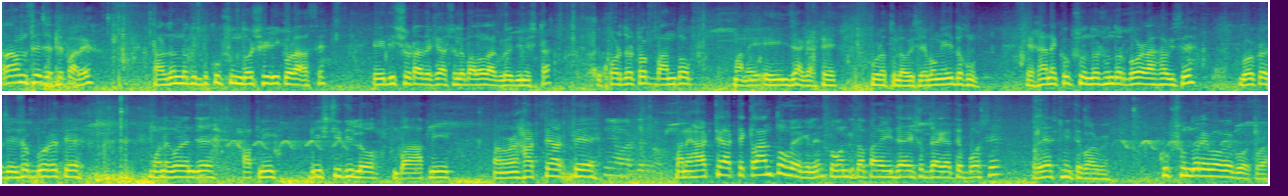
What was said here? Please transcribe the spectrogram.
আরামসে যেতে পারে তার জন্য কিন্তু খুব সুন্দর সিঁড়ি করা আছে। এই দৃশ্যটা দেখে আসলে ভালো লাগল এই জিনিসটা। তো পর্যটক বান্ধব মানে এই জায়গাতে গড়ে তোলা হয়েছে। এবং এই দেখুন, এখানে খুব সুন্দর সুন্দর গড়ে রাখা হয়েছে। গড় করা হয়েছে। এইসব গড়েতে মনে করেন যে আপনি বৃষ্টি দিল বা আপনি মানে হাঁটতে হাঁটতে মানে হাঁটতে হাঁটতে ক্লান্ত হয়ে গেলেন, তখন কিন্তু আপনারা এই এইসব জায়গাতে বসে রেস্ট নিতে পারবেন। খুব সুন্দর এভাবে গড় করা।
